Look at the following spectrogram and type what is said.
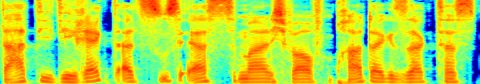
Da hat die direkt, als du das erste Mal, ich war auf dem Prater gesagt hast,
